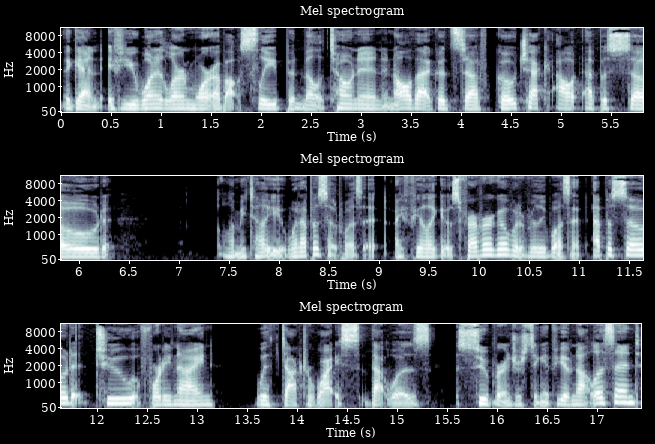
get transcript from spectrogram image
Again, if you want to learn more about sleep and melatonin and all that good stuff, go check out episode let me tell you, what episode was it? I feel like it was forever ago, but it really wasn't. Episode 249 with Dr. Weiss. That was super interesting. If you have not listened,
